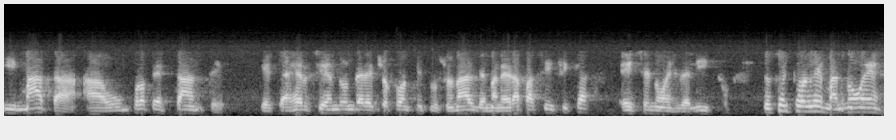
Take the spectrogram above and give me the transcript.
y mata a un protestante que está ejerciendo un derecho constitucional de manera pacífica, ese no es delito. Entonces el problema no es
